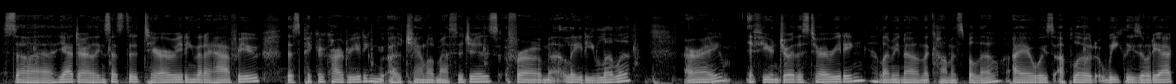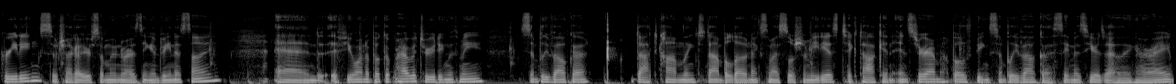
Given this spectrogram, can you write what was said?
So uh, yeah, darlings, that's the tarot reading that I have for you. This pick a card reading of channeled messages from Lady Lilith. All right. If you enjoy this tarot reading, let me know in the comments below. I always upload weekly zodiac readings, so check out your Sun, Moon, Rising, and Venus sign. And if you want to book a private reading with me, simply Velka com linked down below. Next to my social medias tiktok and instagram both being simply valka. Same as here darling all right?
